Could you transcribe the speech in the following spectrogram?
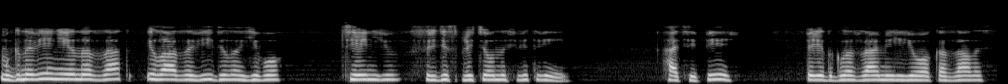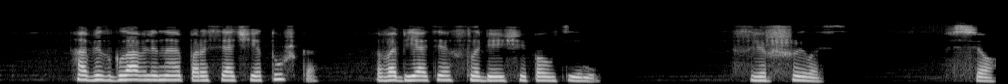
Мгновение назад Илаза видела его тенью среди сплетенных ветвей, а теперь перед глазами ее оказалась обезглавленная поросячья тушка в объятиях слабеющей паутины. Свершилось. Все.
